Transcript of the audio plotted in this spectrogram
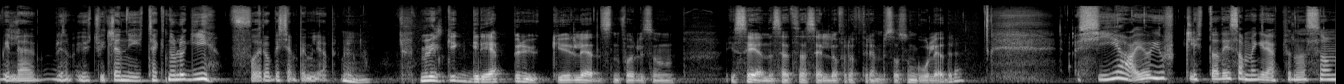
ville liksom utvikle ny teknologi for å bekjempe miljøproblemer. Mm. Men hvilke grep bruker ledelsen for å liksom iscenesette seg selv og for å fremstå som gode ledere? Xi har jo gjort litt av de samme grepene som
